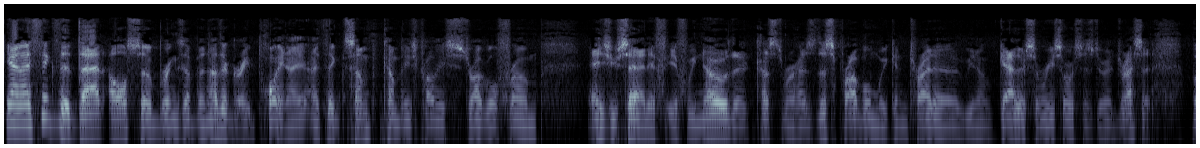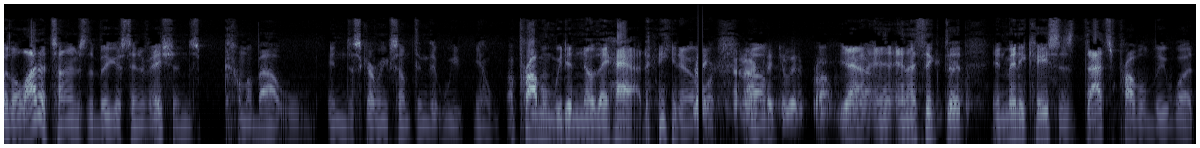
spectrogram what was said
Yeah, and I think that that also brings up another great point. I, I think some companies probably struggle from as you said, if if we know the customer has this problem, we can try to you know gather some resources to address it. But a lot of times, the biggest innovations come about in discovering something that we you know a problem we didn't know they had. You know, right. or, an articulated um, problem. Yeah, yeah. And, and I think that in many cases, that's probably what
